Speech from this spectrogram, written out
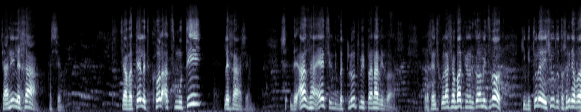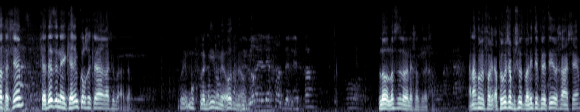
שאני לך השם. שאבטל את כל עצמותי לך השם. דאז העת של התבטלות מפניו יתברך. ולכן שקולה שבת כנגד כל המצוות. כי ביטול הישות הוא תכלית עבודת השם, שעל ידי זה נעקרים כל חלקי הרע שבאדם. דברים מופלגים מאוד מאוד. זה לא אליך, זה לך. לא, לא שזה לא ילך, זה לך. אנחנו מפרש... הפירוש הפשוט, ואני תפילתי לך השם,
